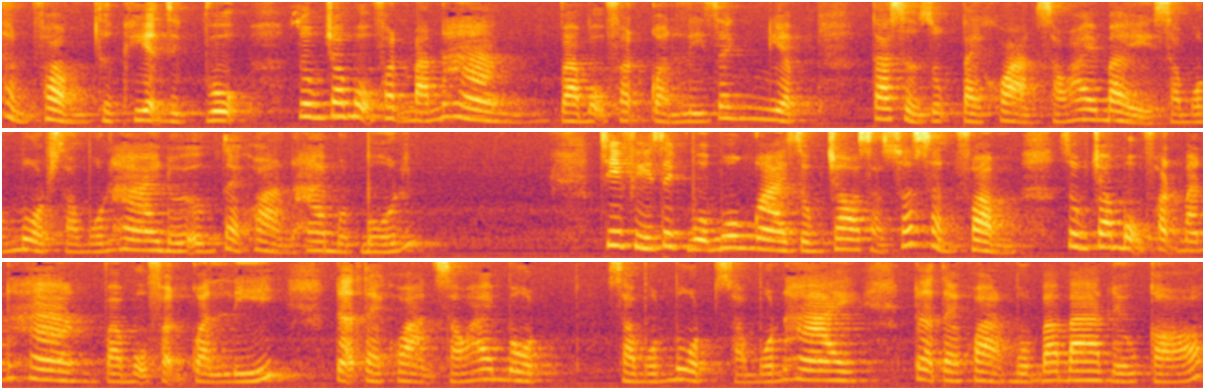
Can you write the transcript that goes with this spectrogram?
sản phẩm, thực hiện dịch vụ, dùng cho bộ phận bán hàng và bộ phận quản lý doanh nghiệp ta sử dụng tài khoản 627, 641, 642 đối ứng tài khoản 214. Chi phí dịch vụ mua ngoài dùng cho sản xuất sản phẩm, dùng cho bộ phận bán hàng và bộ phận quản lý, nợ tài khoản 621, 641, 642, nợ tài khoản 133 nếu có,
